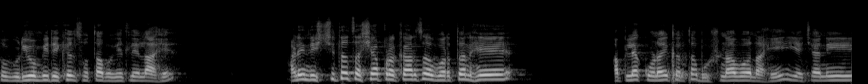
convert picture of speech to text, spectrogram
तो व्हिडिओ मी देखील स्वतः बघितलेला आहे. आणि निश्चितच अशा प्रकारचं वर्तन हे आपल्या कोणाहीकरता भूषणावं नाही याच्याने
